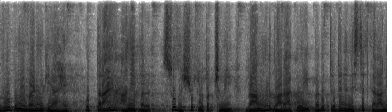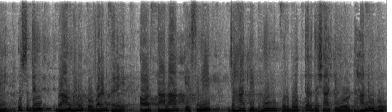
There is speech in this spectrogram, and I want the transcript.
रूप में वर्णन किया है। उत्तरायण आने पर शुभ शुक्ल पक्ष में ब्राह्मण द्वारा कोई पवित्र दिन निश्चित करा लें। उस दिन ब्राह्मणों को वर्ण करे और तालाब के समीप, जहाँ की भूमि पूर्वोत्तर दिशा की ओर ढालू हो,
